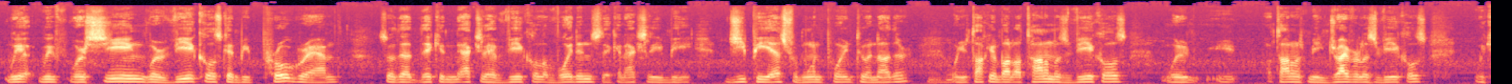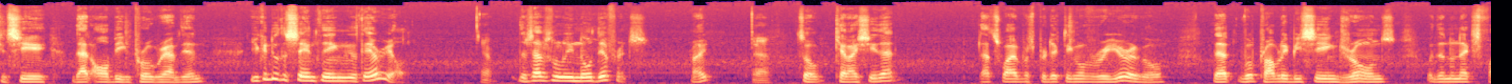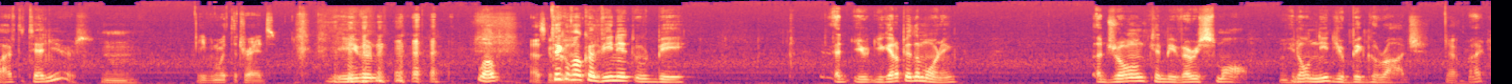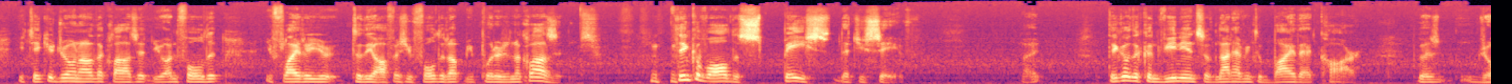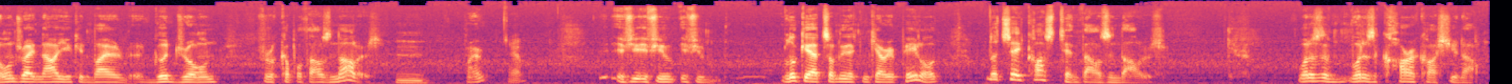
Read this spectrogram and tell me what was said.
We we we're seeing where vehicles can be programmed so that they can actually have vehicle avoidance. They can actually be GPS from one point to another. Mhm. When you're talking about autonomous vehicles, where you, autonomous being driverless vehicles, we can see that all being programmed in. You can do the same thing with aerial. Yep. There's absolutely no difference, right? Yeah. So can I see that? That's why I was predicting over a year ago that we'll probably be seeing drones within the next five to ten years. Mm. Even with the trades. Even well, think of how convenient it would be. You you get up in the morning. A drone can be very small. Mhm. You don't need your big garage. Yep. Right? You take your drone out of the closet, you unfold it, you fly to your to the office, you fold it up, you put it in the closet. Think of all the space that you save. Right? Think of the convenience of not having to buy that car. Because drones right now you can buy a, a good drone for a couple thousand dollars. Mm. Right? Yep. If you if you if you look at something that can carry a payload, let's say it costs ten thousand dollars. What does a what does a car cost you now?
